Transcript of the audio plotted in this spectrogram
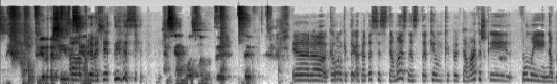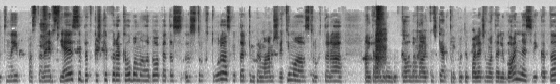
žinai, prirašyti. O prirašyti visi. Visiems buvo smagu. Tai, tai, Ir kalbant kaip tai apie tas sistemas, nes, tarkim, kaip ir tematiškai filmai nebūtinai pas tave ir siejasi, bet kažkaip yra kalbama labiau apie tas struktūras, kaip tarkim, pirmam švietimo struktūra, antram galbūt kalbama kažkiek truputį paliečiama ta ligoninė sveikata,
